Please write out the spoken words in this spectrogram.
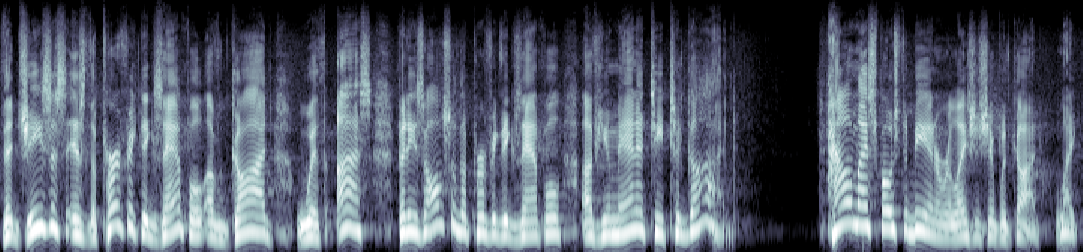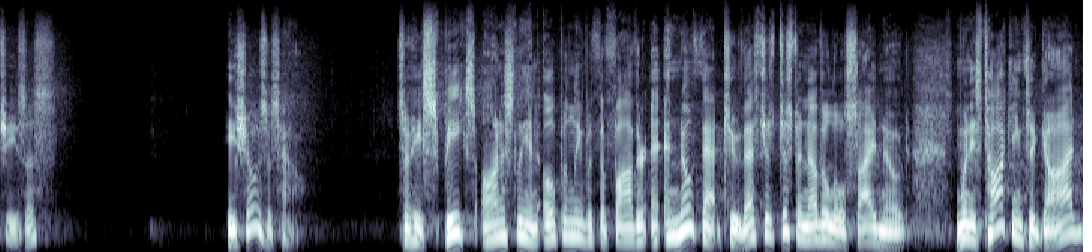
That Jesus is the perfect example of God with us, but he's also the perfect example of humanity to God. How am I supposed to be in a relationship with God? Like Jesus. He shows us how. So he speaks honestly and openly with the Father. And note that too. That's just, just another little side note. When he's talking to God,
